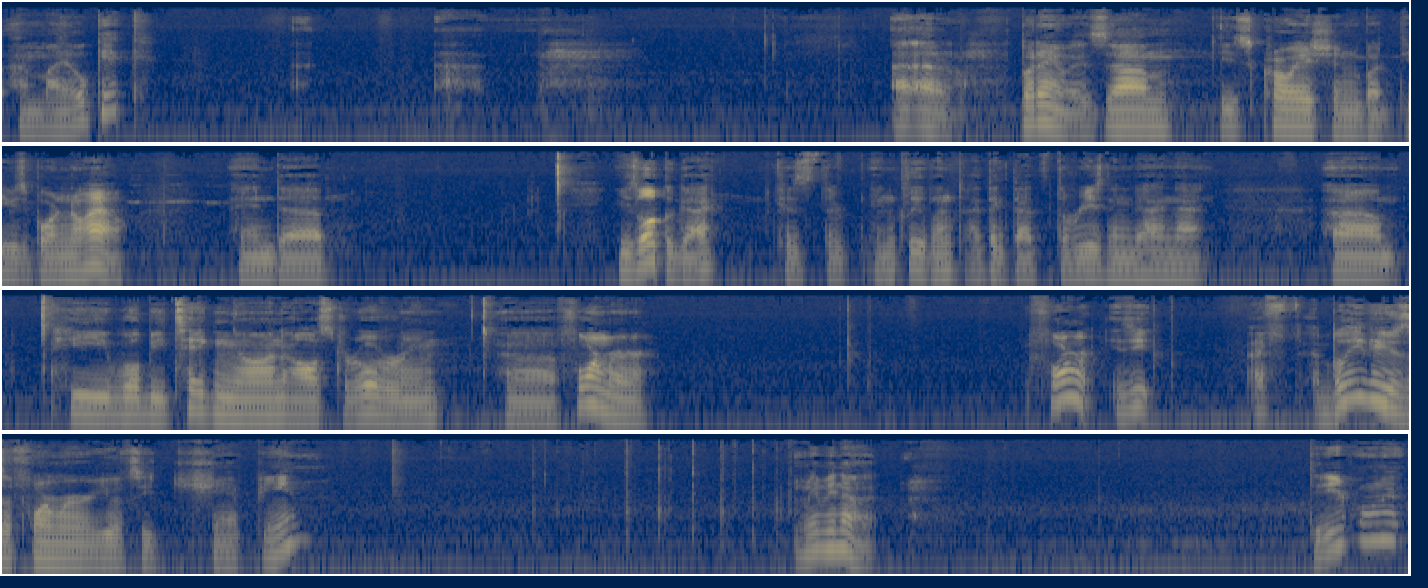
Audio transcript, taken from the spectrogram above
Uh, I, I don't know. But anyways, um, he's Croatian, but he was born in Ohio, and uh, he's a local guy because they're in Cleveland. I think that's the reasoning behind that. Um, he will be taking on Alistair Overeem, uh, former. Former is he? I, I believe he was a former UFC champion. Maybe not. Did he ever win it?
